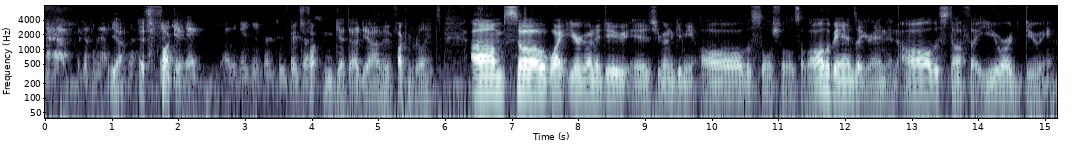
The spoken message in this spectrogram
I have. I definitely have. Yeah, it's And fucking- Get Dead, I was Get Dead band too. It's fucking Get Dead. Yeah, they're fucking brilliant. Um, so what you're gonna do is you're gonna give me all the socials of all the bands that you're in and all the stuff that you are doing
